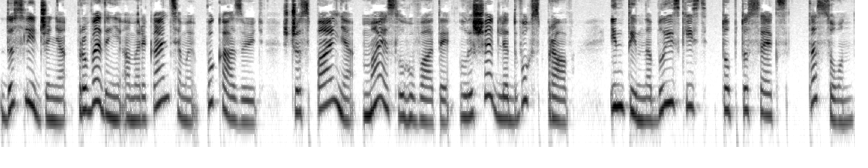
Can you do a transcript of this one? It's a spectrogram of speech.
Дослідження, проведені американцями, показують, що спальня має слугувати лише для двох справ інтимна близькість, тобто секс, та сон.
